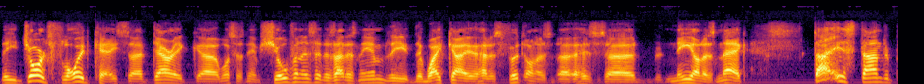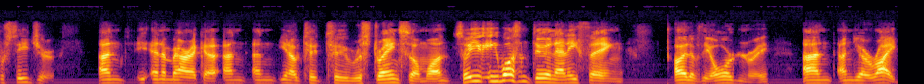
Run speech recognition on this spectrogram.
the George Floyd case, uh, Derek, uh, what's his name? Chauvin, is it? Is that his name? The the white guy who had his foot on his uh, his uh, knee on his neck. That is standard procedure, and in America, and and you know to to restrain someone. So he, he wasn't doing anything out of the ordinary. And and you're right.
